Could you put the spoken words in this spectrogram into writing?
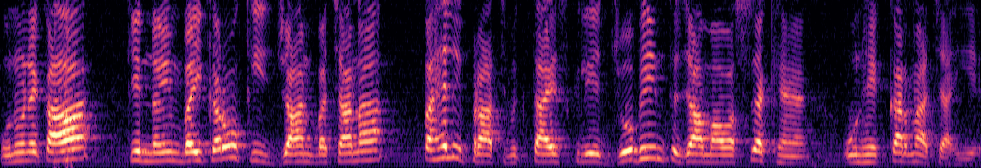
उन्होंने कहा कि नवम्बईकरों की जान बचाना पहली प्राथमिकता इसके लिए जो भी इंतज़ाम आवश्यक हैं, उन्हें करना चाहिए।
